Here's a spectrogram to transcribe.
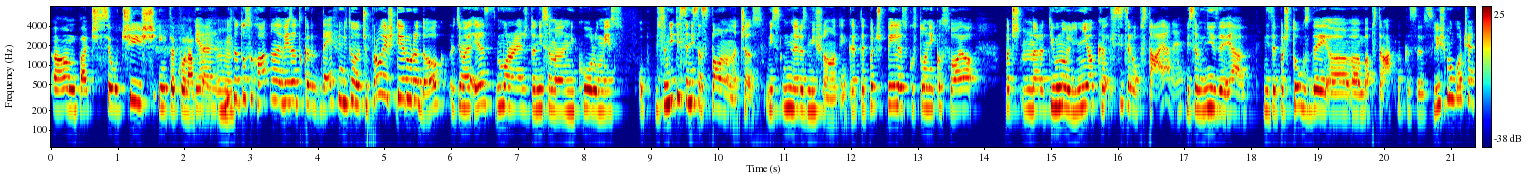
um, pač se učiš in tako Ja, naprej. mm. Mislim, da to so hotel navezati, ker definitivno, čeprav je 4 ure dolg, recimo, jaz moram reči, da nisem nikoli vmes. ob- Mislim, niti se nisem spomnil na čas, nis, ne razmišljam o tem, ker te pač pele skozi to neko svojo pač narativno linijo, ki sicer obstaja, ne? mislim, ni zdaj, ja, ni zdaj pač toliko zdaj uh, um, abstraktno, ki se sliši mogoče.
